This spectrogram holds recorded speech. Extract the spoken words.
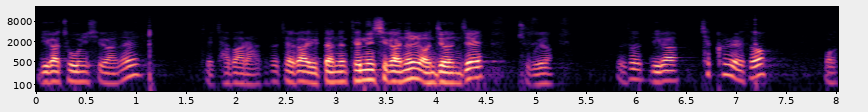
네가 좋은 시간을 이제 잡아라. 그래서 제가 일단은 되는 시간을 언제 언제 주고요. 그래서 네가 체크를 해서 뭐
